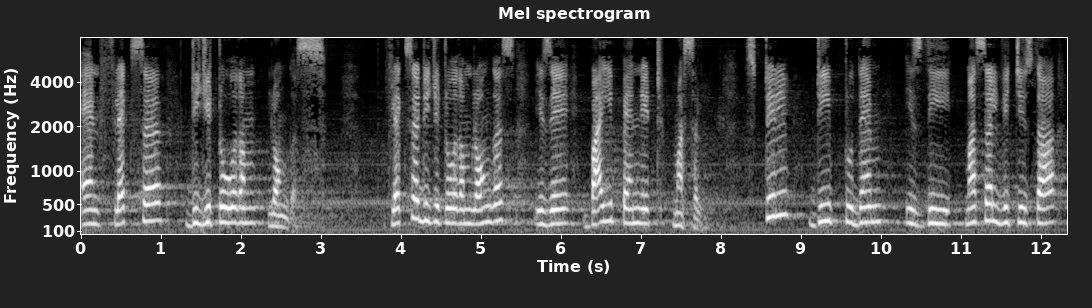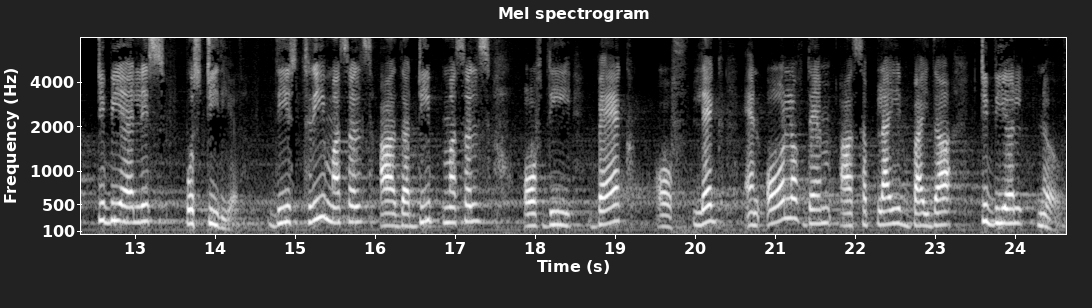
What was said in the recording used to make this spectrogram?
and flexor digitorum longus. Flexor digitorum longus is a bipennate muscle. Still deep to them is the muscle which is the tibialis posterior. These three muscles are the deep muscles of the back of leg and all of them are supplied by the tibial nerve.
